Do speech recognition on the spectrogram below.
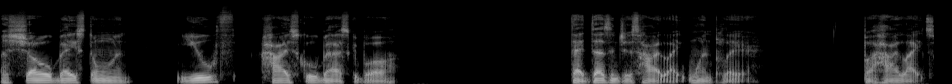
A show based on youth high school basketball that doesn't just highlight one player, but highlights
